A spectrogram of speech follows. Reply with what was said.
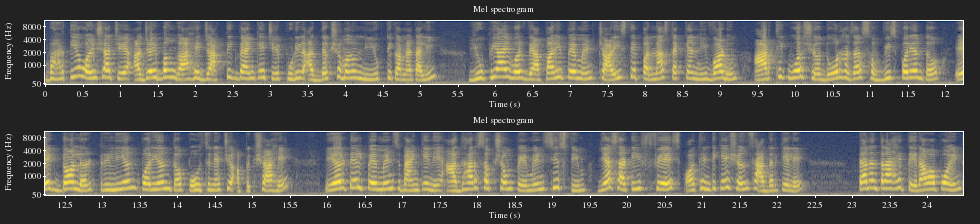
भारतीय वंशाचे अजय बंगा हे जागतिक बँकेचे पुढील अध्यक्ष म्हणून नियुक्ती करण्यात आली. युपीआय वर व्यापारी पेमेंट चाळीस ते पन्नास टक्क्यांनी वाढून आर्थिक वर्ष दोन हजार सव्वीस पर्यंत एक डॉलर ट्रिलियन पर्यंत पोहोचण्याची अपेक्षा आहे. एअरटेल पेमेंट्स बँकेने आधार सक्षम पेमेंट सिस्टीम यासाठी फेस ऑथेंटिकेशन सादर केले. त्यानंतर आहे तेरावा पॉइंट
